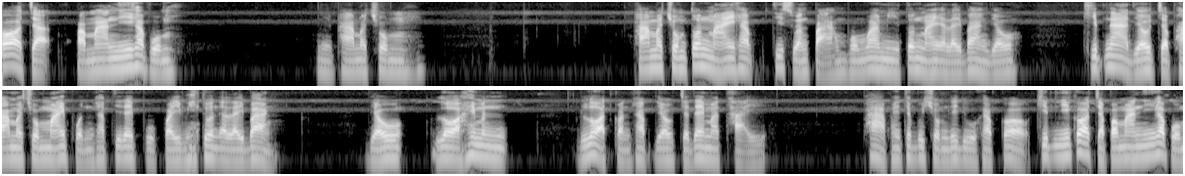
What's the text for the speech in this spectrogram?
ก็จะประมาณนี้ครับผม นี่พามาชม พามาชมต้นไม้ครับ ที่สวนป่าของผมว่ามีต้นไม้อะไรบ้างเดี๋ยวคลิปหน้าเดี๋ยวจะพามาชมไม้ผลครับที่ได้ปลูกไปมีต้นอะไรบ้าง เดี๋ยวรอให้มันรอดก่อนครับ เดี๋ยวจะได้มาถ่าย ภาพให้ท่านผู้ชมได้ดูครับ ก็คลิปนี้ก็จะประมาณนี้ครับผม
